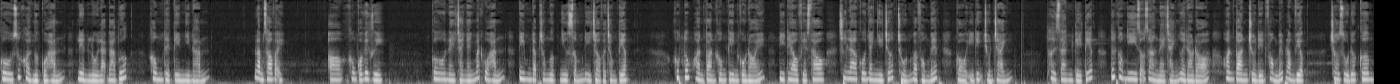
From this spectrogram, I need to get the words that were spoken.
Cô rút khỏi ngực của hắn Liền lùi lại ba bước Không thể tin nhìn hắn Làm sao vậy? Ờ, không có việc gì. Cô này tránh ánh mắt của hắn Tim đập trong ngực như sấm đi trở vào trong tiệm. Khúc túc hoàn toàn không tin cô nói Đi theo phía sau Chỉ là cô nhanh như chớp trốn vào phòng bếp Có ý định trốn tránh. Thời gian kế tiếp Tuyết Ngọc Nhi rõ ràng né tránh người nào đó Hoàn toàn trốn đến phòng bếp làm việc. Cho dù đưa cơm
